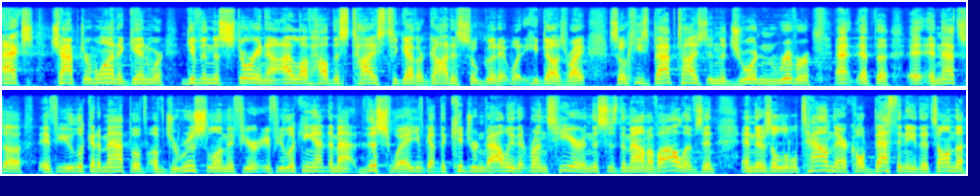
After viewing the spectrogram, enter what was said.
Acts chapter 1, again, we're given this story. Now, I love how this ties together. God is so good at what he does, right? So he's baptized in the Jordan River at, at the, and that's, uh, if you look at a map of, of Jerusalem, if you're, if you're looking at the map this way, you've got the Kidron Valley that runs here, and this is the Mount of Olives. And, and there's a little town there called Bethany that's on the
